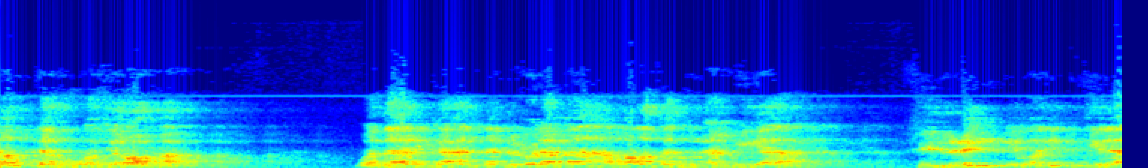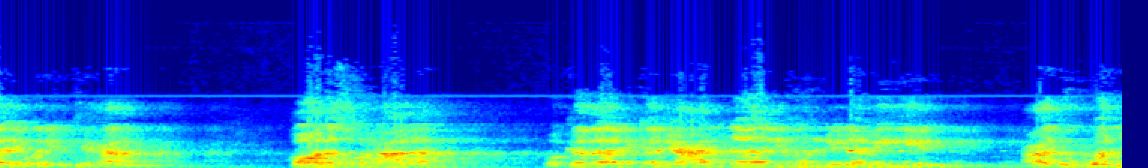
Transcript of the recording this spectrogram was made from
موته وفراقه. وذلك أن العلماء ورثة الأنبياء في العلم والابتلاء والامتحان. قال سبحانه وكذلك جعلنا لكل نبي عدوا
